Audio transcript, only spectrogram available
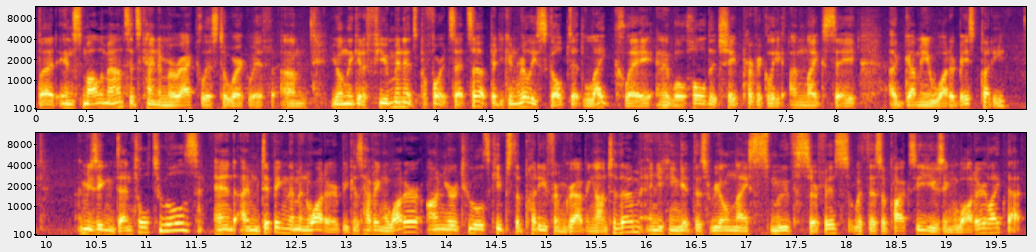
but in small amounts it's kind of miraculous to work with. Um, you only get a few minutes before it sets up, but you can really sculpt it like clay and it will hold its shape perfectly, unlike say a gummy putty. I'm using dental tools, and I'm dipping them in water, because having water on your tools keeps the putty from grabbing onto them, and you can get this real nice smooth surface with this epoxy using water like that.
